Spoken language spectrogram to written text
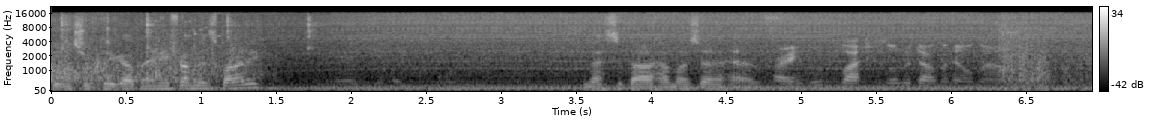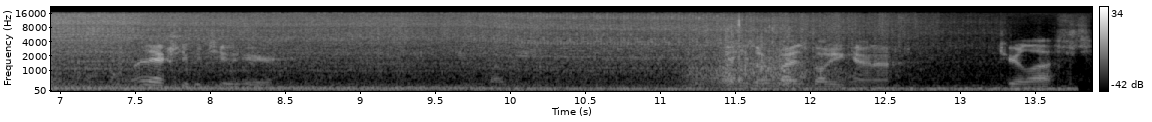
Didn't you pick up any from this body? Yeah, I need like And that's about how much I have. All right, he moved flash. He's a little bit down the hill now. Might actually be two here. Yeah, he's over by his buggy, kind of to your left.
